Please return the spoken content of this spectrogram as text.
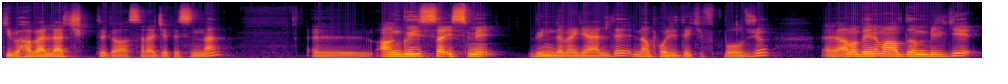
gibi haberler çıktı Galatasaray cephesinden. Ee, Anguissa ismi gündeme geldi. Napoli'deki futbolcu. Ee, ama benim aldığım bilgi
